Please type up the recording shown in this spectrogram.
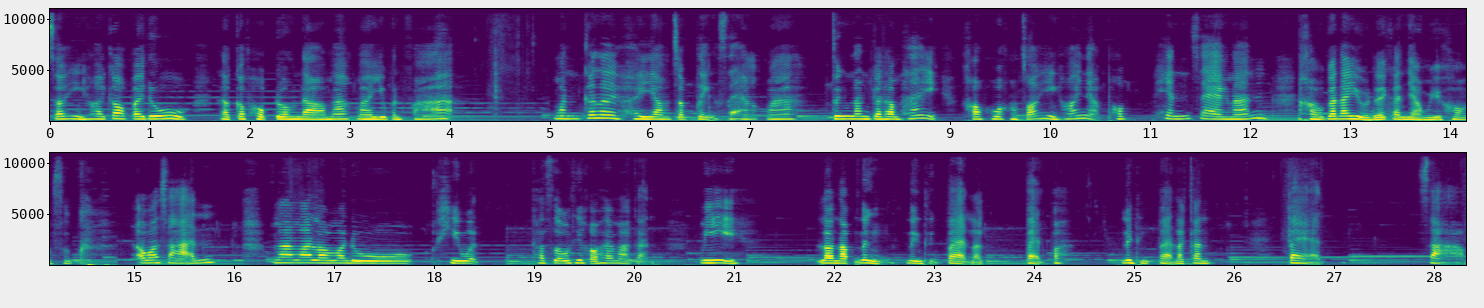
เจ้าหิ่งห้อยก็ออกไปดู แล้วก็พบดวงดาวมากมายอยู่บนฟ้า มันก็เลยพยายามจะเปล่งแสงออกมา ซึ่งนั่นก็ทำให้ครอบครัวของเจ้าหิ่งห้อยเนี่ยพบเห็นแสงนั้น เขาก็ได้อยู่ด้วยกันอย่างมีความสุข อวสานมามาเรามาดูคีย์เวิร์ดพัซเซิลที่เขาให้มากัน มี เรานับหนึ่งหนึ่งถึงแปดล้วแปดปะหนึ่งถึงแปดล้วกัน แปดสาม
